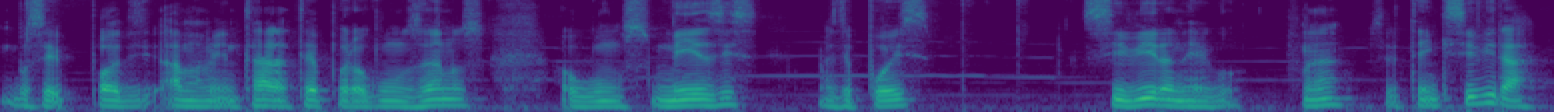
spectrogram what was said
você pode amamentar até por alguns anos, alguns meses, mas depois se vira, nego. Né? Você tem que se virar.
